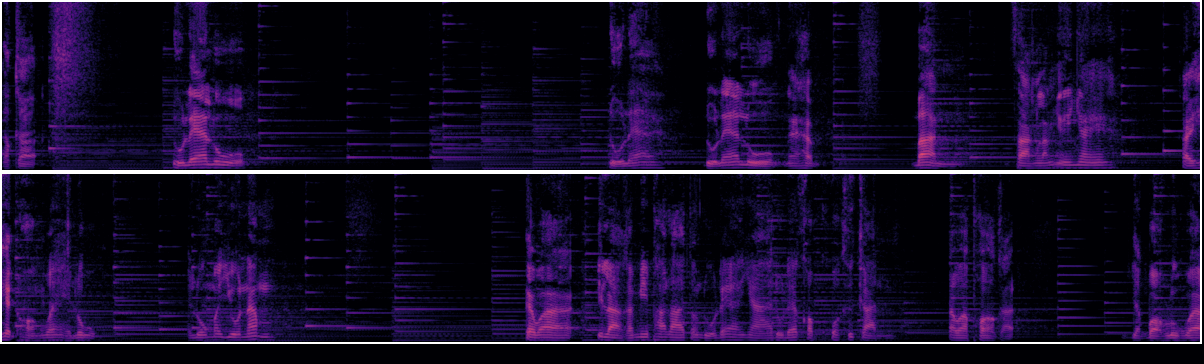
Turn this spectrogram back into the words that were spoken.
แล้วก็ ดูแลลูก ดูแล ดูแลลูกนะครับ บ้านสร้างหลังใหญ่ๆใครเฮ็ดห้องไว้ให้ลูก ให้ลูกมาอยู่นำ แต่ว่าอีหลาก็มีภาระต้องดูแลยาดูแลครอบครัวคือกัน แต่ว่าพ่อก็อยากบอกลูกว่า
